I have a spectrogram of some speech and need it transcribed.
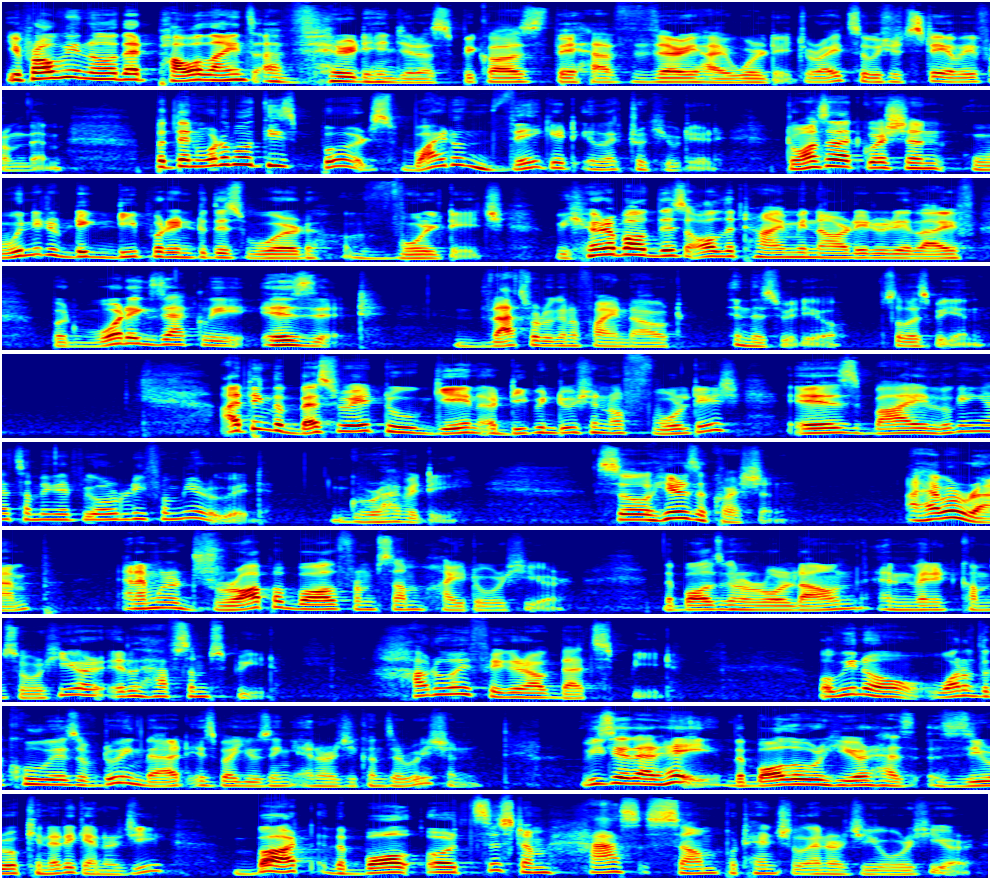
You probably know that power lines are very dangerous because they have very high voltage, right? So we should stay away from them. But then what about these birds? Why don't they get electrocuted? To answer that question, we need to dig deeper into this word voltage. We hear about this all the time in our day to day life, but what exactly is it? That's what we're going to find out in this video. So let's begin. I think the best way to gain a deep intuition of voltage is by looking at something that we're already familiar with gravity. So here's a question I have a ramp and I'm going to drop a ball from some height over here. The ball is going to roll down and when it comes over here, it'll have some speed. How do I figure out that speed? Well, we know one of the cool ways of doing that is by using energy conservation. We say that, hey, the ball over here has zero kinetic energy, but the ball earth system has some potential energy over here.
